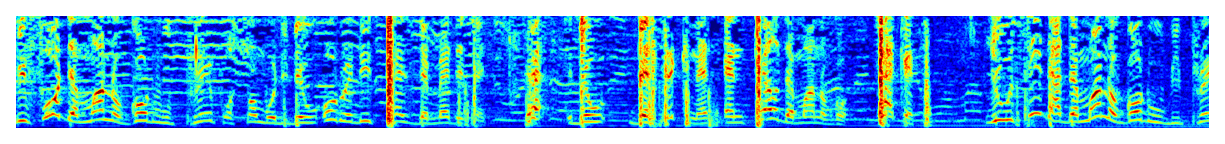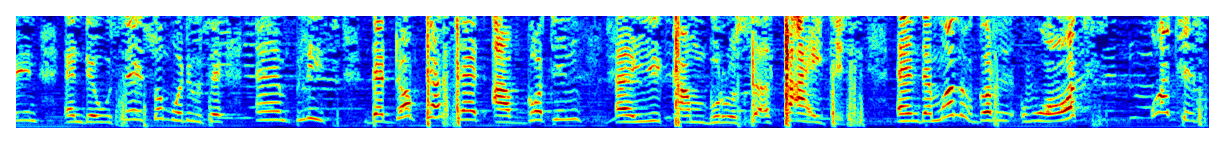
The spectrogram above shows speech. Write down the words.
before the man of God will pray for somebody, they will already test the medicine, will- the sickness, and tell the man of God, check it. You will see that the man of God will be praying, and they will say, somebody will say, um, please, the doctor said I've gotten a cambrositis. And the man of God, what? What is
